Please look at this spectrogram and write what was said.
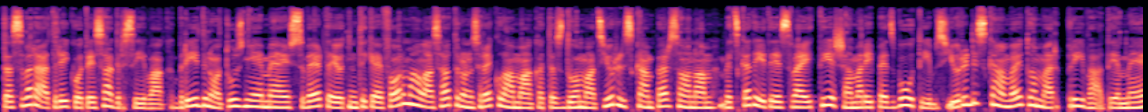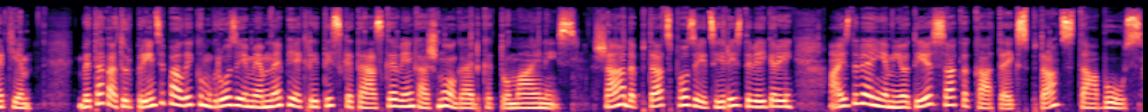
tas varētu rīkoties agresīvāk, brīdinot uzņēmējus, vērtējot ne tikai formālās atrunas reklāmā, ka tas domāts juridiskām personām, bet skatīties, vai tiešām arī pēc būtības juridiskām vai tomēr privātiem mērķiem. Bet tā kā tur principā likuma grozījumiem nepiekrīt, izskatās, ka vienkārši nogaida, kad to mainīs. Šāda ptats pozīcija ir izdevīga arī aizdevējiem, jo tie saka, kā teiks ptats, tā būs.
